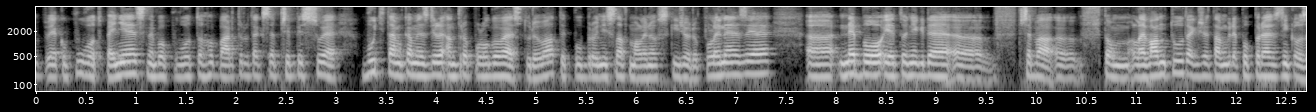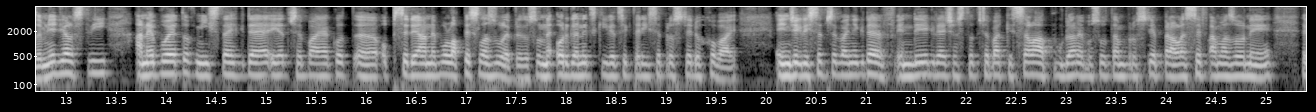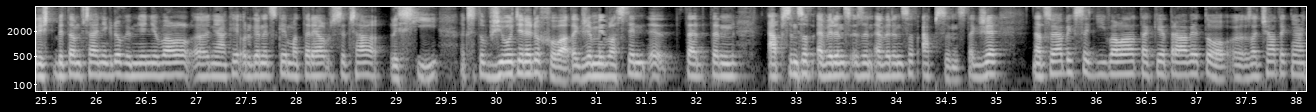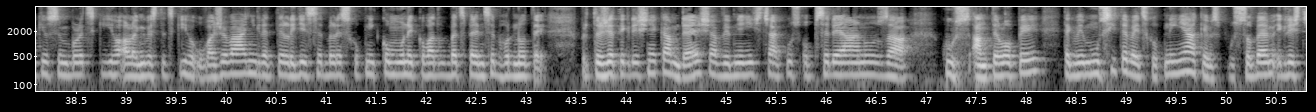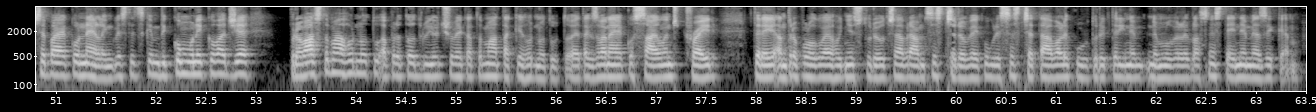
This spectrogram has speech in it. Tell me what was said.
uh, jako původ peněz nebo původ toho barteru tak se připisuje buď tam, kam jezdili antropologové studovat, typu Bronislav Malinovský, že do Polynézie, uh, nebo je to někde uh, třeba uh, v tom Levantu, takže tam, kde poprvé vzniklo zemědělství, a nebo je to v místech, kde je třeba jako uh, obsidian nebo lapis lazuli, protože to jsou neorganické věci, které se prostě dochovají. Jenže když se třeba někde v Indii, kde je často třeba kyselá půda, nebo jsou tam prostě pralesy v Amazonii, když by tam třeba někdo vyměňoval uh, nějaký organický materiál, prostě třeba listí, tak se to v životě nedochová. Takže my vlastně eh, ten, ten absence of evidence is an evidence of absence. Takže na co já bych se dívala, tak je právě to eh, začátek nějakého symbolického a lingvistického uvažování, kde ty lidi se byli schopni komunikovat vůbec princip hodnoty. Protože ty, když někam jdeš a vyměníš třeba kus obsidiánu za kus antilopy, tak vy musíte být schopný nějakým způsobem, i když třeba jako ne lingvistickým, vykomunikovat, že pro vás to má hodnotu a pro toho druhého člověka to má taky hodnotu. To je takzvané jako silent trade, který antropologové hodně studují třeba v rámci středověku, kdy se střetávaly kultury, které ne, nemluvily vlastně stejným jazykem.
